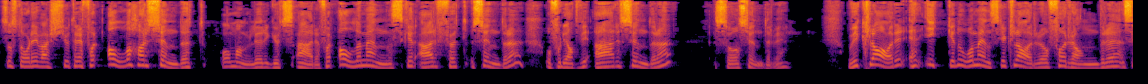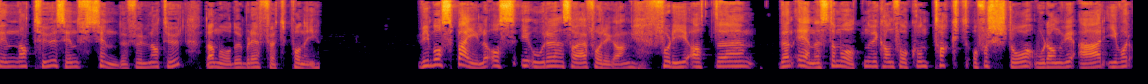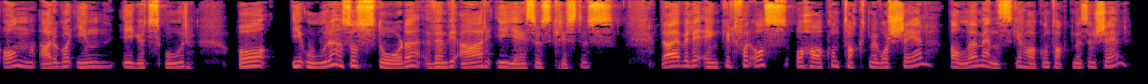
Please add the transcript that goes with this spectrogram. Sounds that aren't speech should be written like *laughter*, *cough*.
Så står det i vers 23.: For alle har syndet og mangler Guds ære. For alle mennesker er født syndere, og fordi at vi er syndere, så synder vi. Og vi klarer, Ikke noe menneske klarer å forandre sin natur, sin syndefulle natur. Da må du bli født på ny. Vi må speile oss i ordet, sa jeg forrige gang, fordi at uh, den eneste måten vi kan få kontakt og forstå hvordan vi er i vår ånd, er å gå inn i Guds ord. Og i ordet så står det hvem vi er i Jesus Kristus. Det er veldig enkelt for oss å ha kontakt med vår sjel. Alle mennesker har kontakt med sin sjel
